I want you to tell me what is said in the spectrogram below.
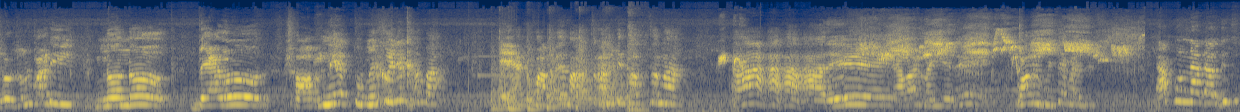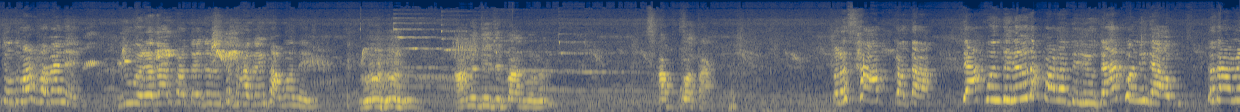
শ্বশুর বাড়ি ননদ দেওর সব নিয়ে তুমি কইলে খাবা। এক বাপে ভাত রাঁধতে পারতো না। আরে আমার মাইয়ে রে আমি বুঝতে পারছি এখন না দাও দিচ্ছি তো তোমার হবে না। তুমি মরে যাওয়ার পর তো এই তো পাবো না। আমি দিতে পারব না। কথা। বলে সাপ কথা। তো এখন দিলেও তো পরে দিলেও তো এখনই দাও। দাদা আমি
